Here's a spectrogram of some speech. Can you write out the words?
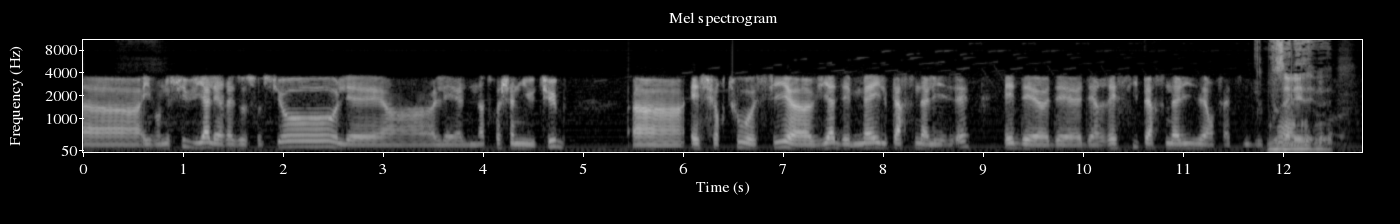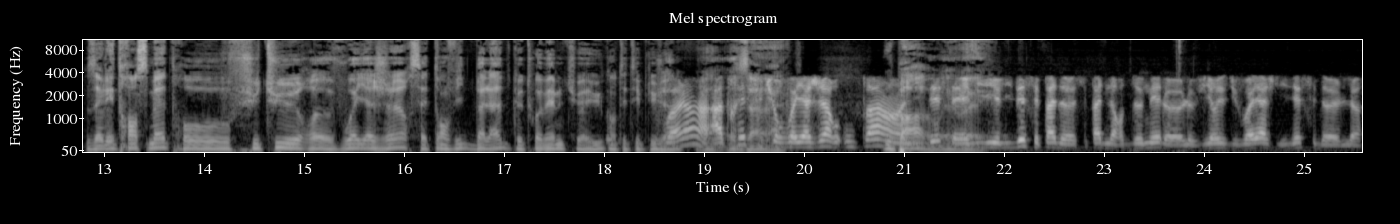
Euh, ils vont nous suivre via les réseaux sociaux, les, euh, les- notre chaîne YouTube euh, et surtout aussi via des mails personnalisés et des, des, des récits personnalisés en fait. Du coup, Vous allez- gros, Vous allez transmettre aux futurs voyageurs cette envie de balade que toi-même tu as eu quand tu étais plus jeune. Voilà. Ouais, Après, ça, futurs voyageurs ou pas, hein, pas, l'idée ouais, c'est ouais. pas de c'est pas de leur donner le, le virus du voyage. L'idée c'est de le-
